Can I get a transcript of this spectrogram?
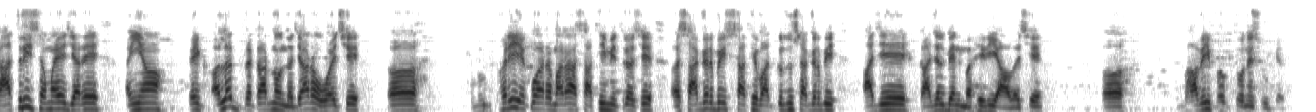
રાત્રિ સમયે જ્યારે અહીંયા કંઈક અલગ પ્રકારનો નજારો હોય છે ફરી એકવાર મારા સાથી મિત્ર છે સાગરભાઈ સાથે વાત કરું સાગરભાઈ, આજે કાજલબેન મહેરી આવે છે. ભાવિ ભક્તોને શું કહેશો?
